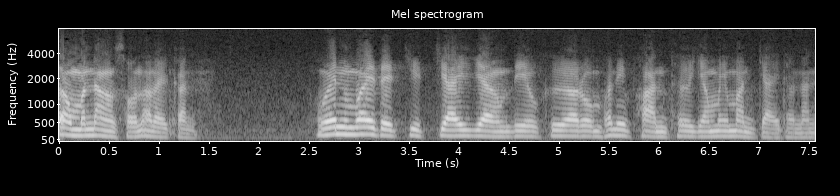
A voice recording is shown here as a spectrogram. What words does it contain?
ต้องมานั่งสอนอะไรกัน เว้นไว้แต่จิตใจอย่างเดียวคืออารมณ์พระนิพพานเธอยังไม่มั่นใจเท่านั้น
